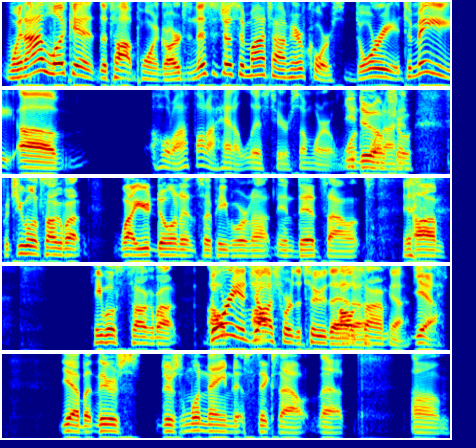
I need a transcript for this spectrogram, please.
When I look at the top point guards, and this is just in my time here, of course, Dory, to me, uh, hold on, I thought I had a list here somewhere. At You do, I'm I had- sure. But you want to talk about why you're doing it so people are not in dead silence. Yeah. Um, he wants to talk about all- Dory and Josh were the two that. all, uh, time. yeah. yeah, yeah. But there's there's one name that sticks out that um,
